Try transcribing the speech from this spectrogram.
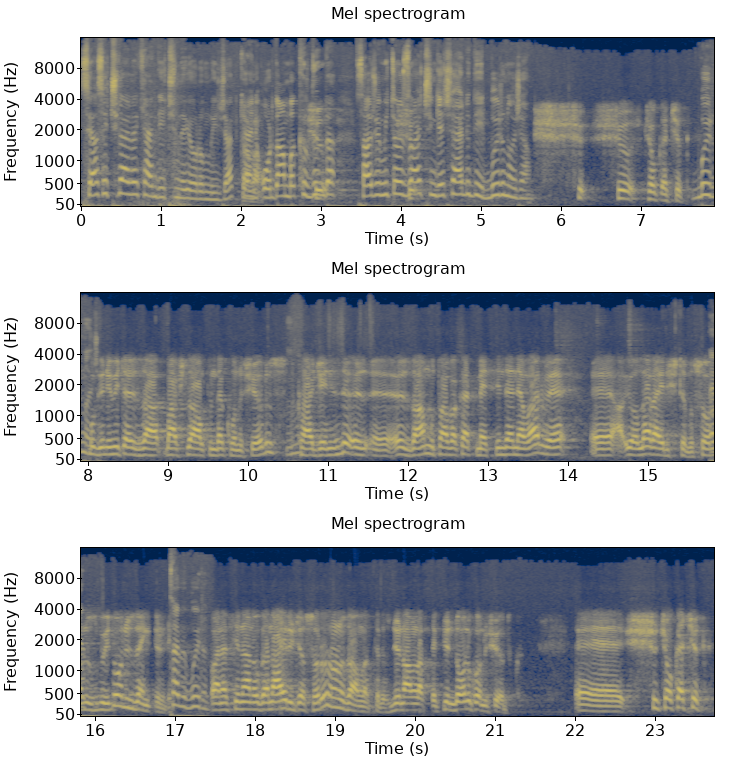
Siyasetçiler de kendi içinde yorumlayacak. Yani Tamam. oradan bakıldığında sadece Ümit Özdağ için geçerli değil. Buyurun hocam. Şu, çok açık. Buyurun hocam. Bugün Ümit Özdağ başlığı altında konuşuyoruz. KC'nizde Öz, e, Özdağ'ın mutabakat metninde ne var ve e, yollar ayrıştı mı? Sorunuz buydu, onun yüzden girdik. Tabii buyurun. Bana Sinan Ogan'ı ayrıca sorun, onu da anlatırız. Dün anlattık, dün de onu konuşuyorduk. E, şu çok açık.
